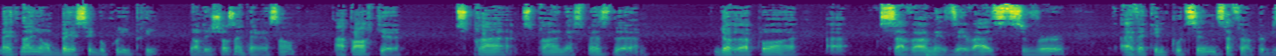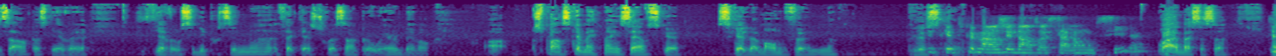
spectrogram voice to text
Maintenant, ils ont baissé beaucoup les prix. Ils ont des choses intéressantes, à part que tu prends, tu prends une espèce de, de repas euh, saveur médiévale, si tu veux, avec une poutine, ça fait un peu bizarre parce qu'il y avait, il y avait aussi des poutines, là, fait que je trouvais ça un peu weird, mais bon. Ah, je pense que maintenant, ils servent ce que, ce que le monde veut, là. Plus ce que, tu peux manger dans un salon aussi, là? Ouais, ben c'est ça. Tu,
